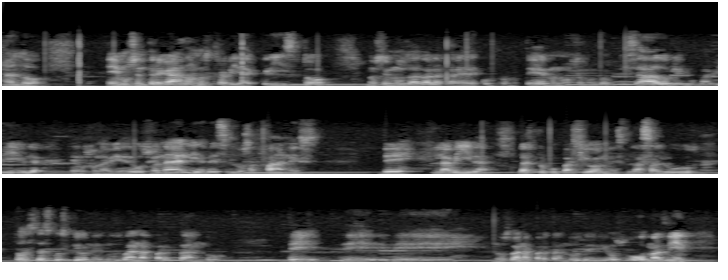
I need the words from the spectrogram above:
cuando hemos entregado nuestra vida a Cristo, nos hemos dado a la tarea de comprometernos, nos hemos bautizado, leemos la Biblia, tenemos una vida devocional y a veces los afanes de la vida, las preocupaciones, la salud, todas estas cuestiones nos van apartando de, nos van apartando de Dios, o más bien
